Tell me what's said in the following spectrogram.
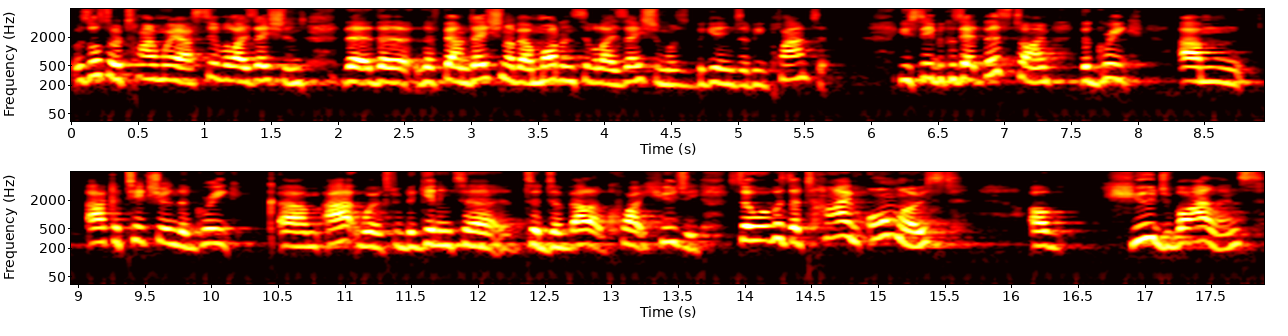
It was also a time where our civilization, the, the, the foundation of our modern civilization was beginning to be planted. You see, because at this time, the Greek um, architecture and the Greek um, artworks were beginning to, to develop quite hugely. So it was a time almost of huge violence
